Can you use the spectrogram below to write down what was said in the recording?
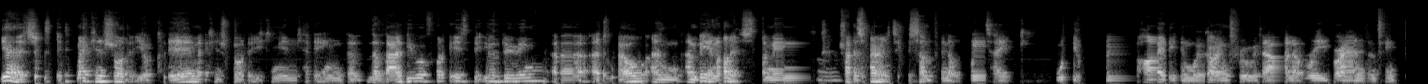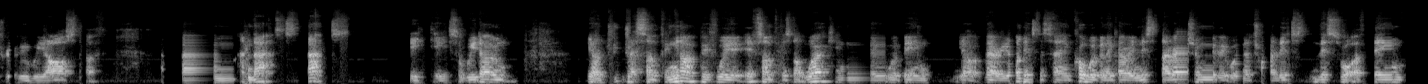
yeah, it's just it's making sure that you're clear, making sure that you're communicating the, the value of what it is that you're doing uh, as well, and, and being honest. I mean, mm. transparency is something that we take we highly and we're going through with our kind of rebrand and think through who we are stuff. Um, and that's that's key. So we don't you know dress something up if we if something's not working. We're being you know very honest and saying, cool, we're going to go in this direction. Maybe we're going to try this this sort of thing.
